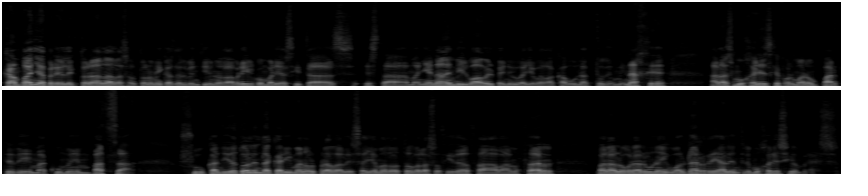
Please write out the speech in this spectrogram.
Campaña preelectoral a las autonómicas del 21 de abril con varias citas esta mañana. En Bilbao el PNV ha llevado a cabo un acto de homenaje a las mujeres que formaron parte de Macumen Batza. Su candidato al Endacari, Manuel Prada, les ha llamado a toda la sociedad a avanzar para lograr una igualdad real entre mujeres y hombres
